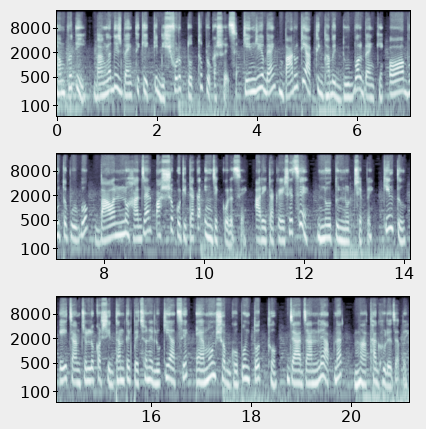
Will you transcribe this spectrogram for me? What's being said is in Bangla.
সম্প্রতি বাংলাদেশ ব্যাংক থেকে একটি বিস্ফোরক তথ্য প্রকাশ হয়েছে। কেন্দ্রীয় ব্যাংক বারোটি আর্থিকভাবে দুর্বল ব্যাংকে অভূতপূর্ব বাউান্ন হাজার পাঁচশো কোটি টাকা ইনজেক্ট করেছে আর এই টাকা এসেছে নতুন নোট ছেপে। কিন্তু এই চাঞ্চল্যকর সিদ্ধান্তের পেছনে লুকিয়ে আছে এমন সব গোপন তথ্য যা জানলে আপনার মাথা ঘুরে যাবে।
